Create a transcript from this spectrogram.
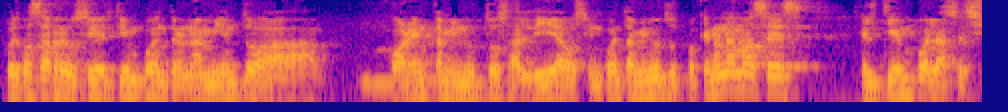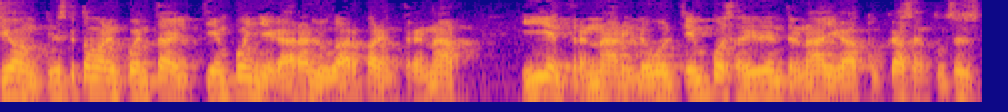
pues vas a reducir el tiempo de entrenamiento a 40 minutos al día o 50 minutos, porque no nada más es el tiempo de la sesión, tienes que tomar en cuenta el tiempo en llegar al lugar para entrenar y entrenar, y luego el tiempo de salir de entrenar llegar a tu casa. Entonces,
